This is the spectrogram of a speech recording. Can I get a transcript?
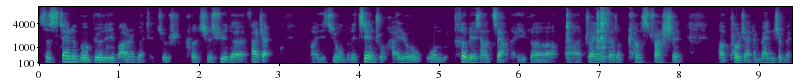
，Sustainable Build Environment 就是可持续的发展啊，以及我们的建筑，还有我特别想讲的一个啊专业叫做 Construction。啊，project management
